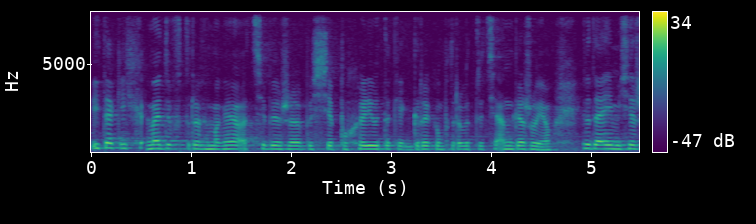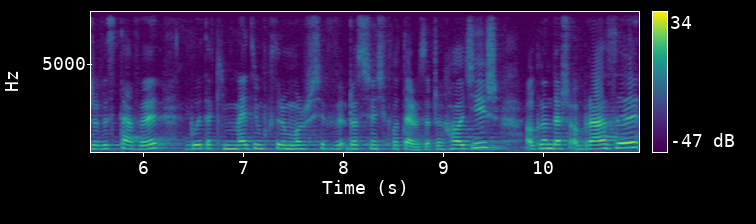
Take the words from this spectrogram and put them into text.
i takich mediów, które wymagają od Ciebie, żebyś się pochylił, tak jak gry komputerowe, które Cię angażują. Wydaje mi się, że wystawy były takim medium, w którym możesz się rozsiąść w fotelu. Znaczy chodzisz, oglądasz obrazy,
